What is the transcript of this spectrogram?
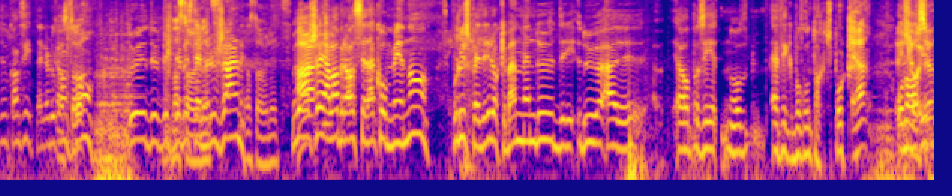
du kan sitte, eller du kan, Kan stå. stå. Du, du, det bestemmer du litt. Men det var så jævla bra å se deg komme inn nå. For du spiller i rockeband, men du, du er Jeg holdt på å si nå, Jeg tenker på kontaktsport. Ja, du slåss jo.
